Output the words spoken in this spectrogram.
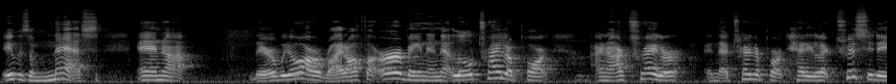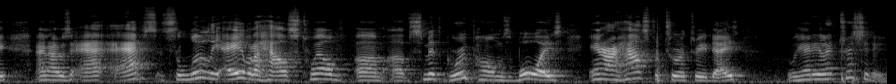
It was a mess. And uh, there we are, right off of Irving, in that little trailer park. And our trailer in that trailer park had electricity, and I was absolutely able to house 12 um, of Smith Group Homes boys in our house for two or three days. We had electricity.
